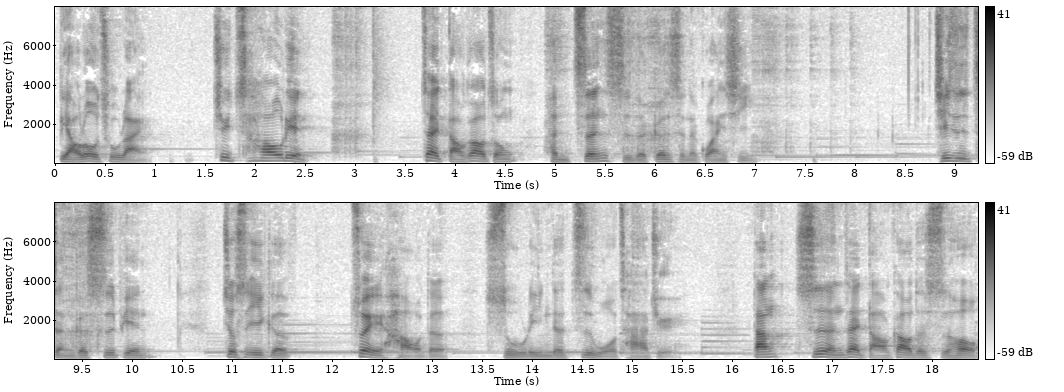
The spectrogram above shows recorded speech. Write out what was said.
表露出来，去操练，在祷告中很真实的跟神的关系。其实整个诗篇就是一个最好的属灵的自我察觉。当诗人在祷告的时候，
